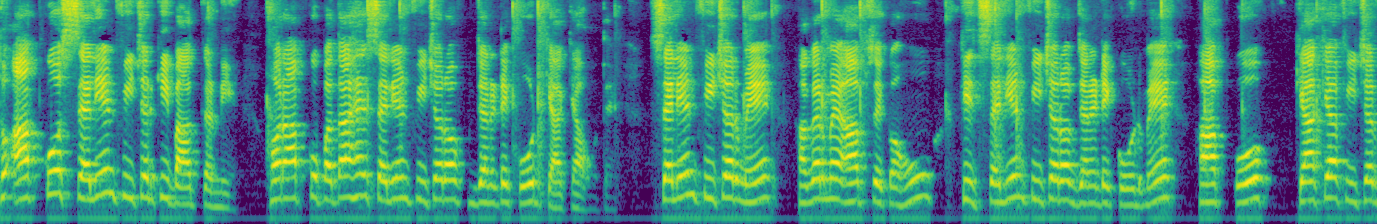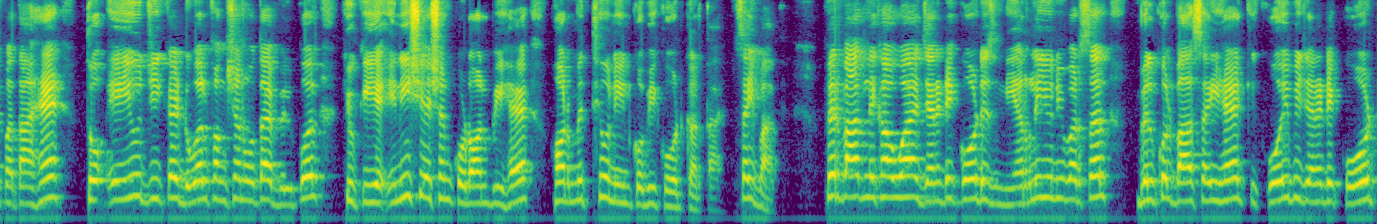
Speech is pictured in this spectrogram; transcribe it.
तो आपको सेलियंट फीचर की बात करनी है और आपको पता है salient feature of genetic code क्या क्या होते हैं. सेलियंट फीचर में अगर मैं आपसे कहूँ कि salient feature of genetic code में आपको क्या क्या फीचर पता है तो AUG का डुअल फ़ंक्शन होता है बिल्कुल, क्योंकि ये इनिशिएशन कोडॉन भी है और मिथ्योनिन को भी कोड करता है। सही बात। फिर बात लिखा हुआ है genetic code is nearly universal बिल्कुल बात सही है कि कोई भी जेनेटिक कोड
